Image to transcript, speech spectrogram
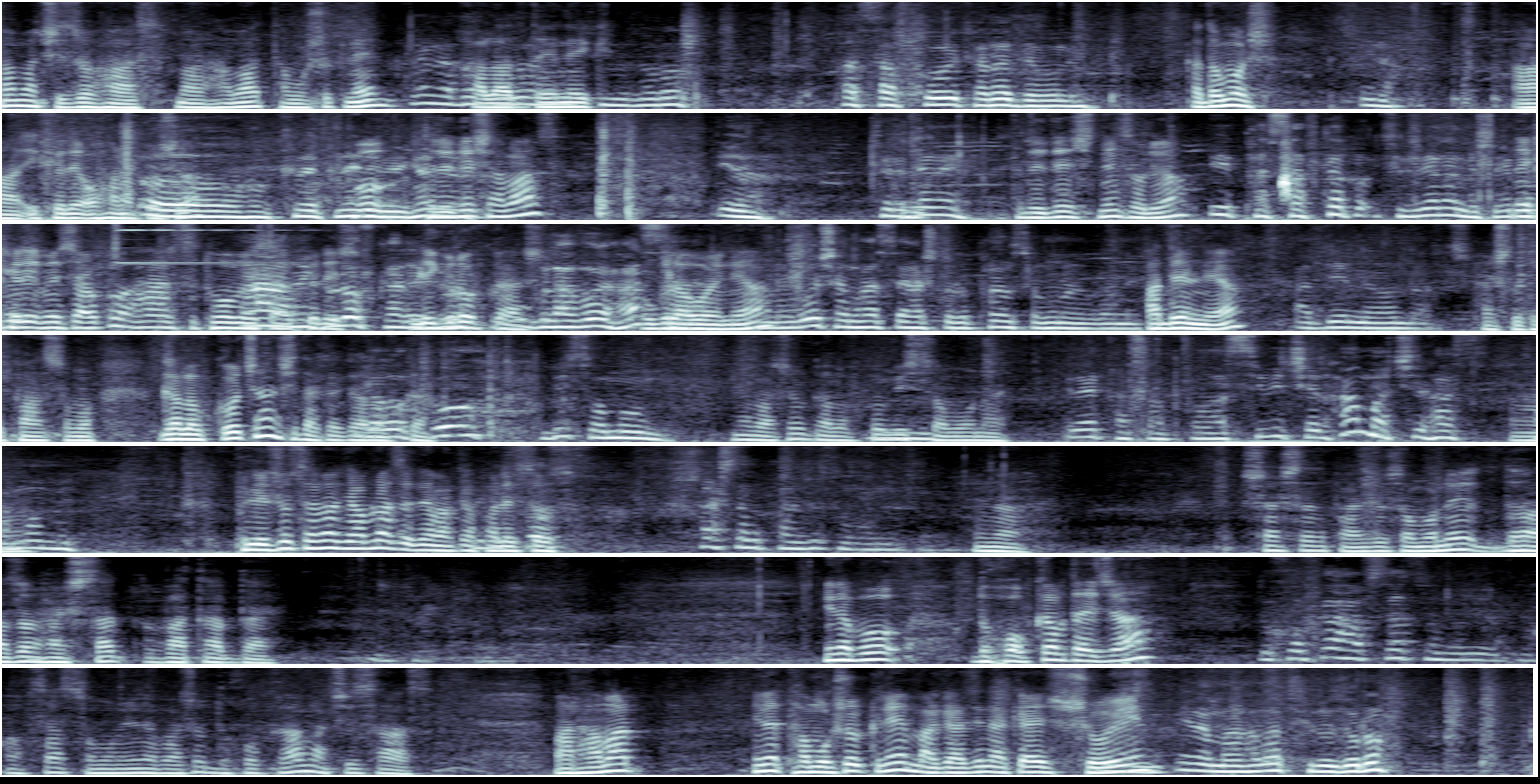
Ҳама чизо ҳаст. Марҳамат тамошо кунед. Халадденик пасавкои тана деволим кадомош ина а и хеле оҳана коша креплени бо меган 3dш ҳам аст ина креплени 3dш нест олё и пасавка телевизор не мешавад хеле месавко ҳар си то метар хеле лигровкаш угловой ҳаст Угловой, не? угловойшам ҳаст 85 сомон еврони аделни а отдельно он даст 85 сомон головко чанд шидака головка галофо 20 сомон не бачо головко 20 сомон а ина пасавка свичер ҳама чи ҳаст тамоми пилисос ама гап назадем ака пилисос 650 сомон мешавад ина 650 сомони 2800 ватаб дай. Ина бо духовка будаиҷа духовка 700 сомон 700 сомон ина бачо духовка ҳама чиз ҳаст. Марҳамат ина тамошо кунед магазин акаи шоин ина марҳамат телевизоро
